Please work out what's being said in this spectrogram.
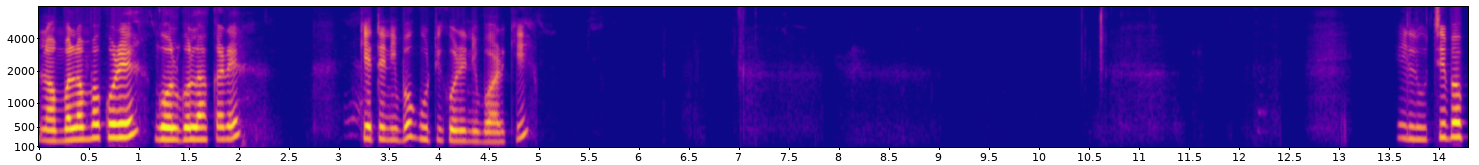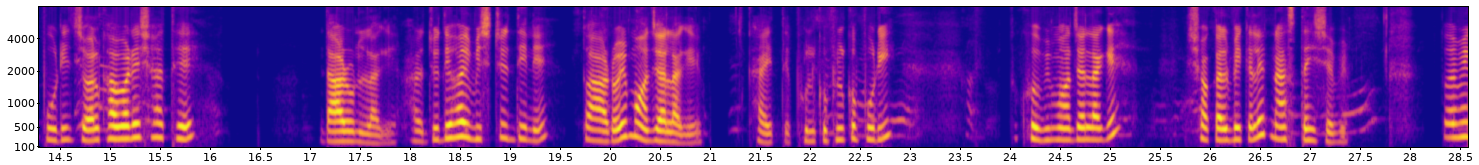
লম্বা লম্বা করে গোল গোল আকারে কেটে নিব, গুটি করে নিব আর কি। এই লুচি বা পুরি জল খাবারের সাথে দারুণ লাগে। আর যদি হয় বৃষ্টির দিনে তো আরোই মজা লাগে খাইতে। ফুলকো ফুলকো পুরি তো খুবই মজা লাগে সকাল বিকেলে নাস্তা হিসেবে। তো আমি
